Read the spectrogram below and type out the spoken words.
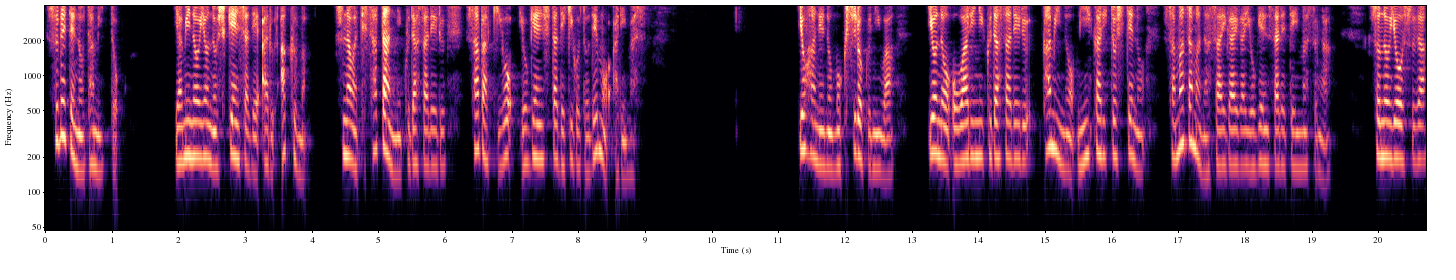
すべての民と闇の世の主権者である悪魔、すなわちサタンに下される裁きを予言した出来事でもあります。ヨハネの目視録には、世の終わりに下される神の見怒りとしての様々な災害が予言されていますが、その様子が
